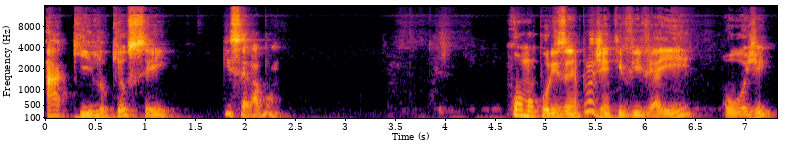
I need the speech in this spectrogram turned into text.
aquilo que eu sei que será bom. Como, por exemplo, a gente vive aí hoje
